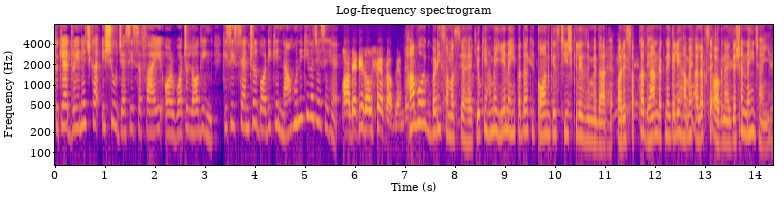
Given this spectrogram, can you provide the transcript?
तो क्या ड्रेनेज का इशू जैसी सफ़ाई और वाटर लॉगिंग किसी सेंट्रल बॉडी के ना होने की वजह से है? दैट इज़ आल्सो प्रॉब्लम हाँ वो एक बड़ी समस्या है क्योंकि हमें ये नहीं पता कि कौन किस चीज़ के लिए जिम्मेदार है और इस सबका ध्यान रखने के लिए हमें अलग से ऑर्गेनाइजेशन नहीं चाहिए।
